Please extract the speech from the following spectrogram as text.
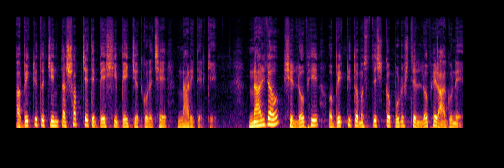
আর বিকৃত চিন্তা সবচাইতে বেশি বেজ্জত করেছে নারীদেরকে। নারীরাও সে লোভী ও বিকৃত মস্তিষ্ক পুরুষদের লোভের আগুনে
